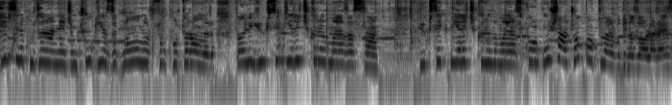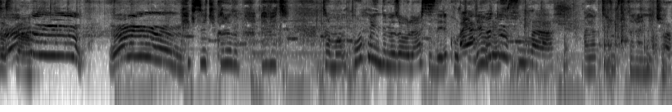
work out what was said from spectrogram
Hepsini kurtar anneciğim. Çok yazık. Ne olursun kurtar onları. Böyle yüksek yere çıkaralım Ayaz Aslan. Yüksek bir yere çıkaralım Ayaz. Korkmuşlar. Çok korktular bu dinozorlar Ayaz Aslan. Hepsini çıkaralım. Evet. Tamam. Korkmayın dinozorlar. Sizleri kurtarıyoruz. Ayakta dursunlar. Ayakta dursunlar anneciğim. Ha.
